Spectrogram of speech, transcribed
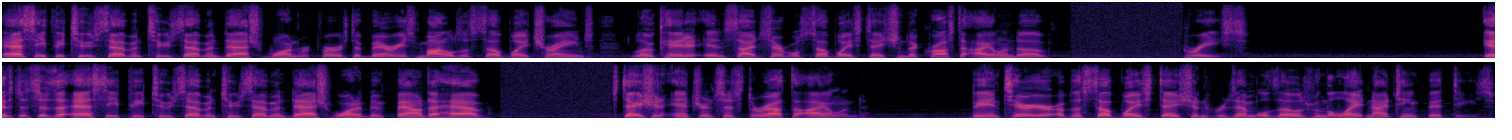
SCP-2727-1 refers to various models of subway trains located inside several subway stations across the island of Greece. Instances of SCP-2727-1 have been found to have station entrances throughout the island. The interior of the subway stations resembles those from the late 1950s.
